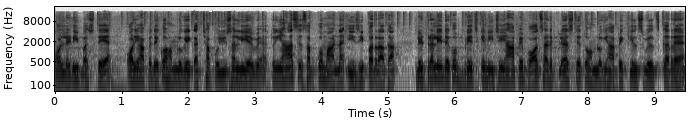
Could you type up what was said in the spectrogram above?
ऑलरेडी बचते हैं। और यहाँ पे देखो, हम लोग एक अच्छा पोजीशन लिए हुए हैं। तो यहाँ से सबको मारना इजी पड़ रहा था। लिटरली देखो ब्रिज के नीचे यहाँ पे बहुत सारे प्लेयर्स थे तो हम लोग यहाँ पे किल्स विल्स कर रहे हैं।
